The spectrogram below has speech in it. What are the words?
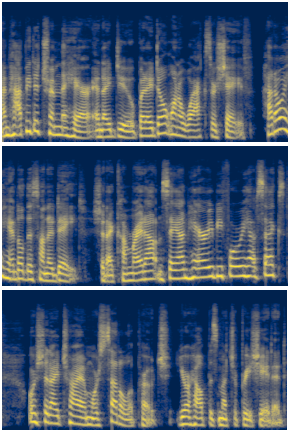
I'm happy to trim the hair, and I do, but I don't want to wax or shave. How do I handle this on a date? Should I come right out and say I'm hairy before we have sex, or should I try a more subtle approach? Your help is much appreciated.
